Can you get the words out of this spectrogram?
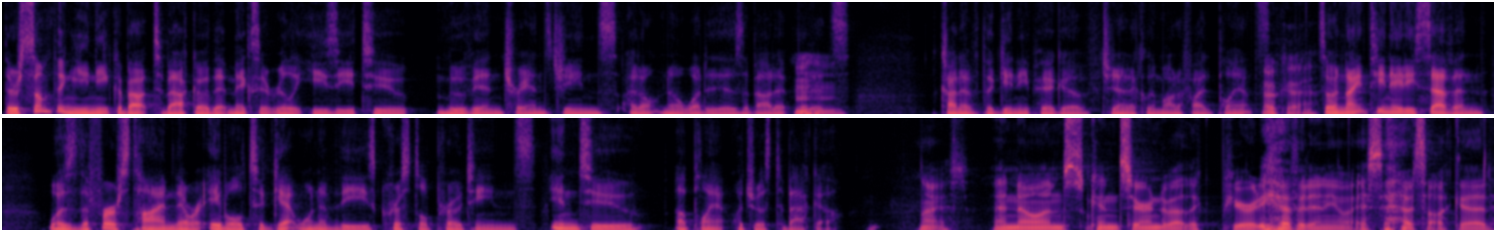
There's something unique about tobacco that makes it really easy to move in transgenes. I don't know what it is about it, but mm-hmm. it's kind of the guinea pig of genetically modified plants. Okay. So in 1987 was the first time they were able to get one of these crystal proteins into a plant, which was tobacco. Nice. And no one's concerned about the purity of it anyway, so it's all good.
